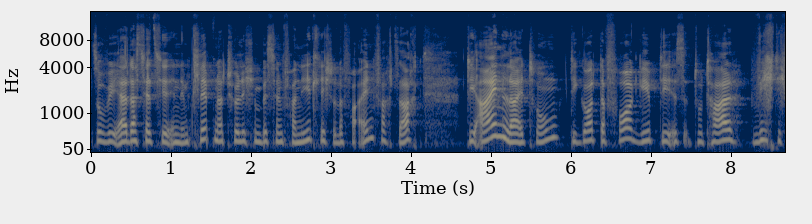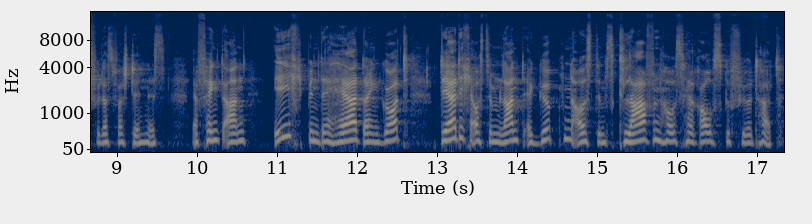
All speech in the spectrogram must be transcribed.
so wie er das jetzt hier in dem Clip natürlich ein bisschen verniedlicht oder vereinfacht sagt, die Einleitung, die Gott davor gibt, die ist total wichtig für das Verständnis. Er fängt an, ich bin der Herr, dein Gott, der dich aus dem Land Ägypten, aus dem Sklavenhaus herausgeführt hat.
